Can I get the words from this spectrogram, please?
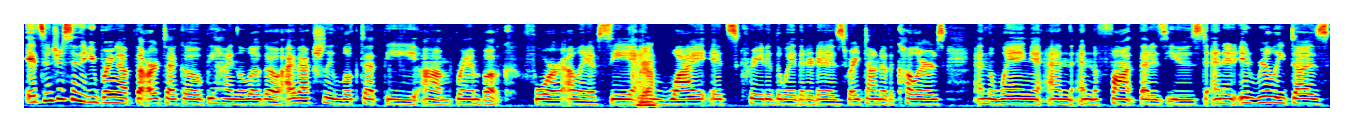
It's interesting that you bring up the Art Deco behind the logo. I've actually looked at the um, brand book for LAFC and Yeah. why it's created the way that it is, right down to the colors and the wing and, and the font that is used. And it, it really does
